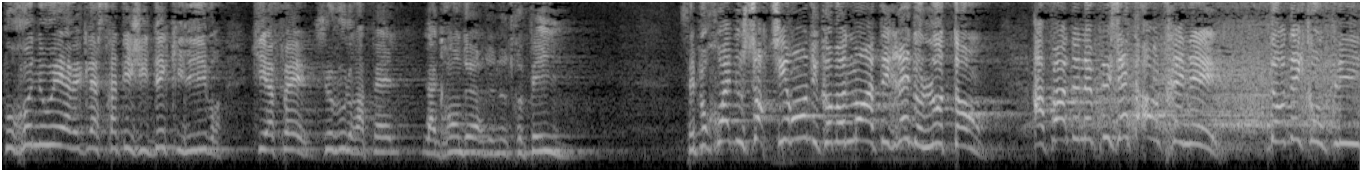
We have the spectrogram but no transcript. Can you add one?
pour renouer avec la stratégie d'équilibre qui a fait, je vous le rappelle, la grandeur de notre pays. C'est pourquoi nous sortirons du commandement intégré de l'OTAN afin de ne plus être entraînés dans des conflits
